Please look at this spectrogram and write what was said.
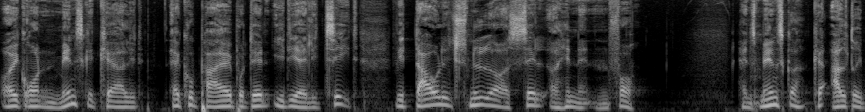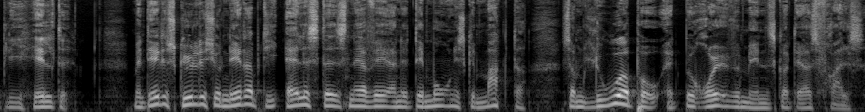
og i grunden menneskekærligt at kunne pege på den idealitet, vi dagligt snyder os selv og hinanden for. Hans mennesker kan aldrig blive helte. Men dette skyldes jo netop de allestedsnærværende dæmoniske magter, som lurer på at berøve mennesker deres frelse.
